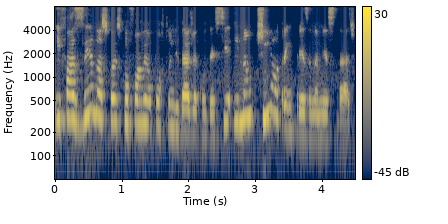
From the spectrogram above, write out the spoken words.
ir fazendo as coisas conforme a oportunidade acontecia e não tinha outra empresa na minha cidade.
